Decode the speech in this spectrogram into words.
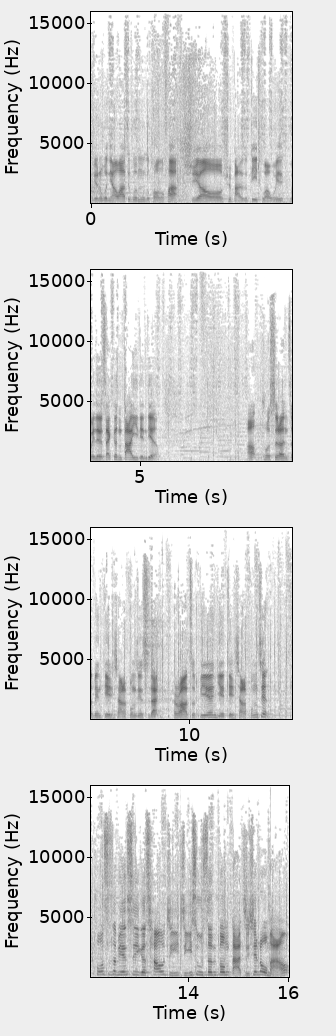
因为如果你要挖这块木头的话，需要去把这个地图啊围围的再更大一点点。好，波斯人这边点下了封建时代，Hera 这边也点下了封建。波斯这边是一个超级急速升风打极限肉马哦。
